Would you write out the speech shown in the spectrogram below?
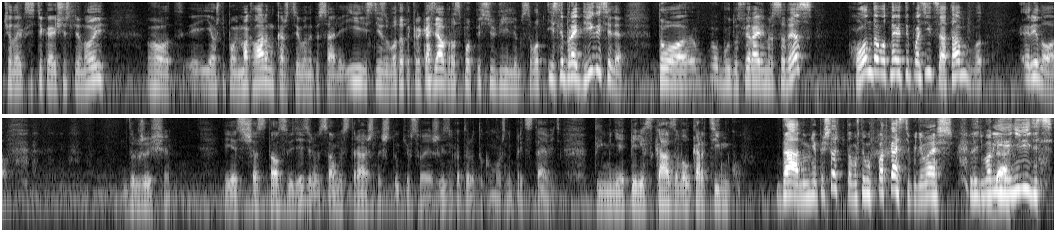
человек со стекающей слюной, вот, я уж не помню, Макларен, кажется, его написали, и снизу вот эта крокозябра с подписью Вильямс. Вот если брать двигатели, то будут Феррари, Мерседес, Honda вот на этой позиции, а там вот Рено. Дружище, я сейчас стал свидетелем самой страшной штуки в своей жизни, которую только можно представить. Ты мне пересказывал картинку. Да, ну мне пришлось, потому что мы в подкасте, понимаешь, люди могли Да. ее не видеть.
